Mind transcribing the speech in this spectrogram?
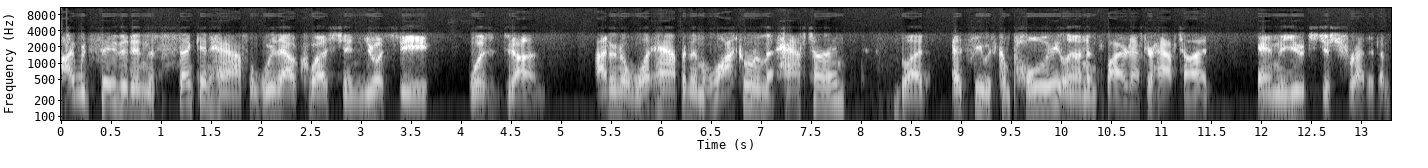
I would say that in the second half, without question, USC was done. I don't know what happened in the locker room at halftime, but SC was completely uninspired after halftime, and the Utes just shredded them.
